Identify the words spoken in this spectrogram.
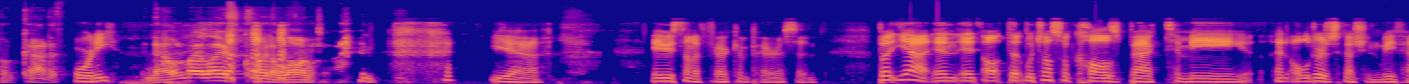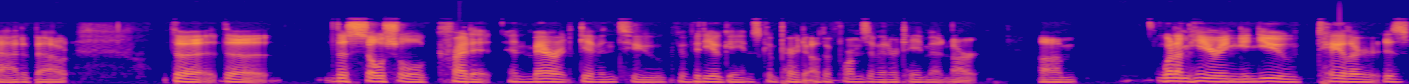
Oh god, 40? now in my life, quite a long time. Yeah. Maybe it's not a fair comparison. But yeah, and it which also calls back to me an older discussion we've had about the the the social credit and merit given to video games compared to other forms of entertainment and art. Um, what I'm hearing in you, Taylor, is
